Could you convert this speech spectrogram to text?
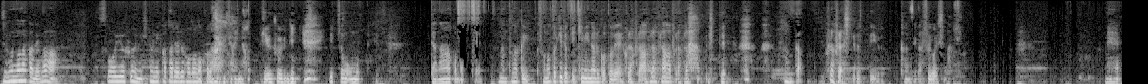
自分の中では、そういうふうに人に語れるほどのこだわりたいなっていうふうにいつも思っていたなと思って、なんとなくその時々気になることで、ふらふら、ふらふら、ふらふら って言って、なんか、ふらふらしてるっていう感じがすごいします。ね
